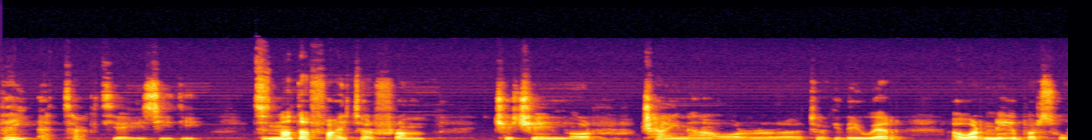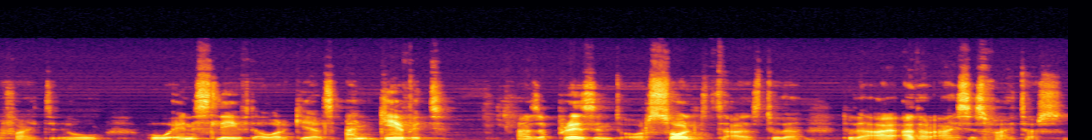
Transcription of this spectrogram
they attacked Yazidi. It's not a fighter from Chechen or China or uh, Turkey. They were our neighbors who fight, who, who enslaved our girls and gave it as a present or sold it as to the to the other ISIS fighters.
